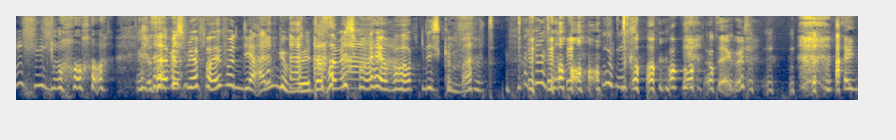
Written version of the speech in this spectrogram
das habe ich mir voll von dir angewöhnt. Das habe ich vorher überhaupt nicht gemacht. Sehr gut. Okay.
